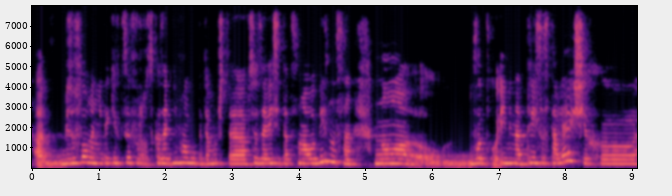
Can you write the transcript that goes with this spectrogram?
А, безусловно, никаких цифр сказать не могу, потому что все зависит от самого бизнеса, но э, вот именно три составляющих, на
